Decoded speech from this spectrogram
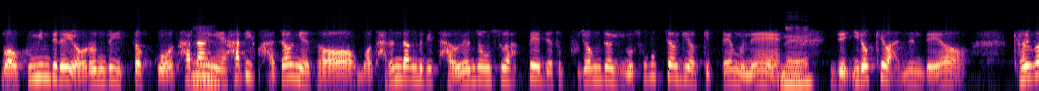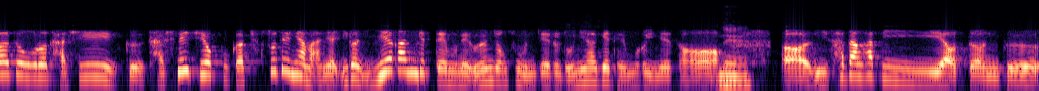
뭐 국민들의 여론도 있었고 사당의 네. 합의 과정에서 뭐 다른 당들이 다 의원 정수 확대에 대해서 부정적이고 소극적이었기 때문에 네. 이제 이렇게 왔는데요. 결과적으로 다시 그 자신의 지역구가 축소되냐 마냐 이런 이해관계 때문에 의원 정수 문제를 논의하게 됨으로 인해서 네. 어, 이 사당 합의의 어떤 그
